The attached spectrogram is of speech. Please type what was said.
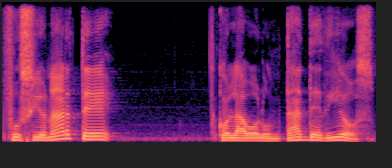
Fusionarte con la voluntad de Dios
